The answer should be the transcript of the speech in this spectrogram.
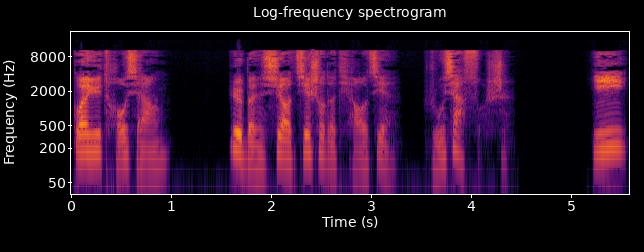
关于投降，日本需要接受的条件。如下所示：一、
